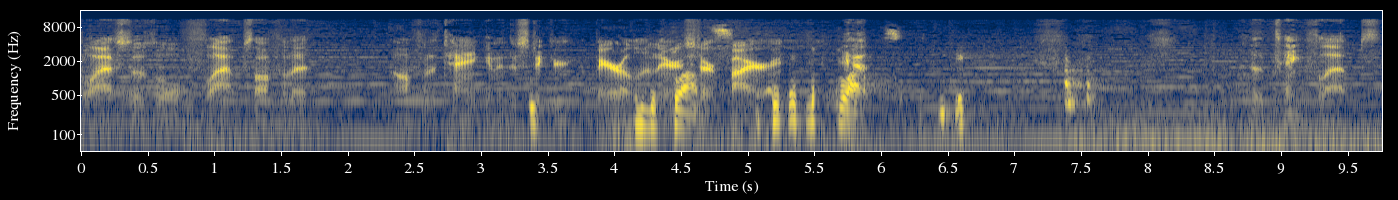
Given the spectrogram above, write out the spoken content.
blast those little flaps off of that, off of the tank, and then just stick your barrel in The there and start firing. the flaps. the tank flaps.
